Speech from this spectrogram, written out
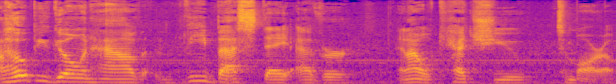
I hope you go and have the best day ever, and I will catch you tomorrow.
